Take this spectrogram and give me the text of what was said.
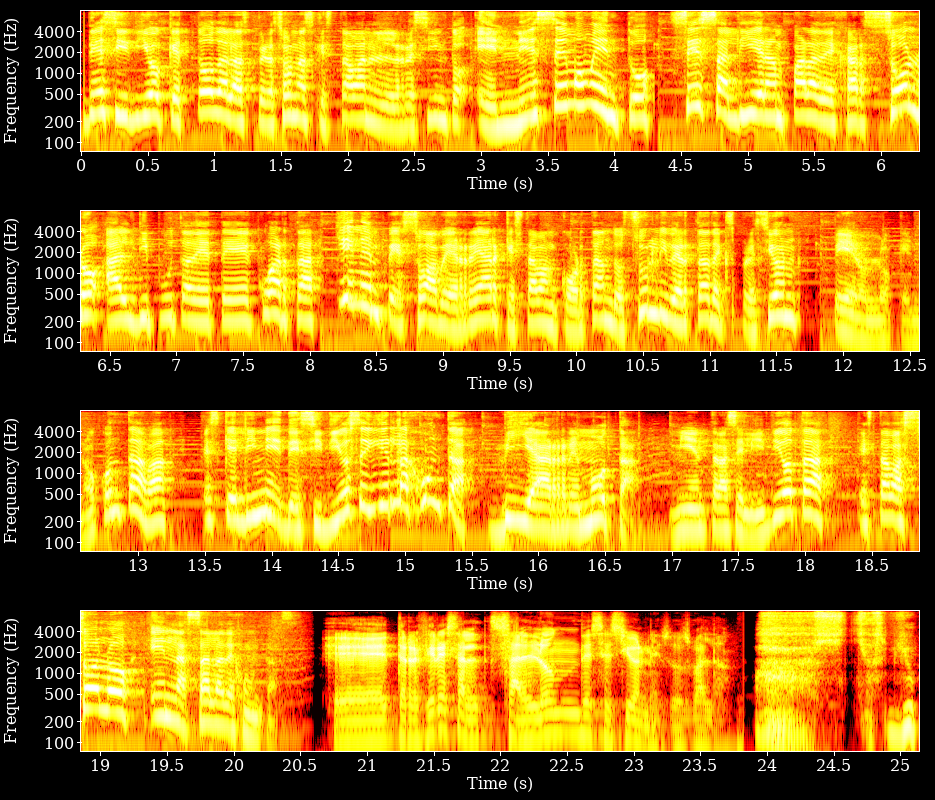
decidió que todas las personas que estaban en el recinto en ese momento se salieran para dejar solo al diputado de Cuarta, quien empezó a berrear que estaban cortando su libertad de expresión pero lo que no contaba es que el INE decidió seguir la junta vía remota, mientras el idiota estaba solo en la sala de juntas. Eh, ¿Te refieres al salón de sesiones, Osvaldo? Ay, Dios mío.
